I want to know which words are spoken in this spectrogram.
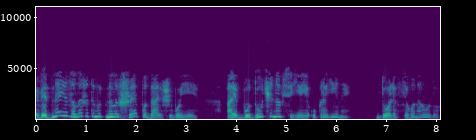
Від неї залежатимуть не лише подальші бої, а й будучина всієї України, доля всього народу.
